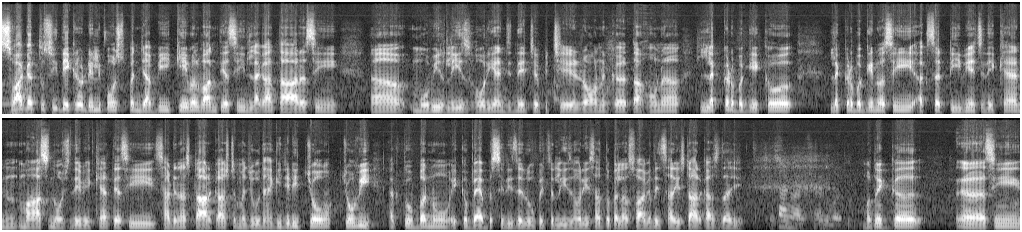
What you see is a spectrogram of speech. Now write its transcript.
ਸਵਾਗਤ, ਤੁਸੀਂ ਦੇਖ ਰਹੇ ਹੋ ਡੇਲੀ ਪੋਸਟ ਪੰਜਾਬੀ, ਕੇਬਲ 1 ਤੇ ਅਸੀਂ ਲਗਾਤਾਰ ਅਸੀਂ ਮੂਵੀ ਰਿਲੀਜ਼ ਹੋ ਰਹੀਆਂ, ਜਿੰਦੇ ਚ ਪਿੱਛੇ ਰੌਣਕ, ਤਾਂ ਹੁਣ ਲੱਕੜ ਬੱਗੇ ਕੋ ਲੱਕੜ ਬੱਗੇ ਨੂੰ ਅਸੀਂ ਅਕਸਰ ਟੀਵੀਆਂ 'ਚ ਦੇਖਿਆ ਮਾਸ ਨੋਚਦੇ ਵੇਖਿਆ ਤੇ ਅਸੀਂ ਸਾਡੇ ਨਾਲ ਸਟਾਰ ਕਾਸਟ ਮੌਜੂਦ ਹੈਗੀ ਜਿਹੜੀ ਚੌ- 24 ਅਕਤੂਬਰ ਨੂੰ ਇੱਕ ਵੈਬ ਸੀਰੀਜ਼ ਦੇ ਰੂਪ ਵਿੱਚ ਰਿਲੀਜ਼ ਹੋ ਰਹੀ ਹੈ। ਸਭ ਤੋਂ ਪਹਿਲਾਂ ਸਵਾਗਤ ਹੈ ਸਾਰੀ ਸਟਾਰ ਕਾਸਟ ਦਾ ਜੀ। ਧੰਨਵਾਦ ਸਰ। ਮਤਲਬ ਇੱਕ ਅਸੀਂ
